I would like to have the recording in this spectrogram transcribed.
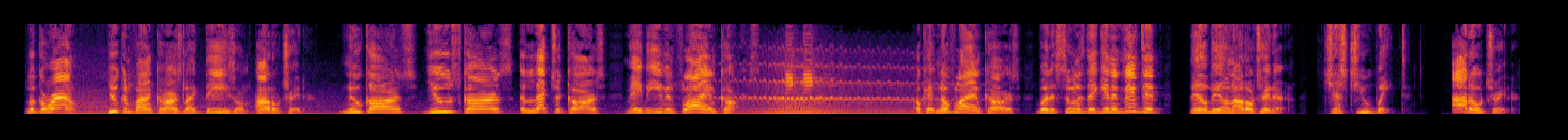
Look around. You can find cars like these on AutoTrader. New cars, used cars, electric cars, maybe even flying cars. Okay, no flying cars, but as soon as they get invented, they'll be on AutoTrader. Just you wait. AutoTrader.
